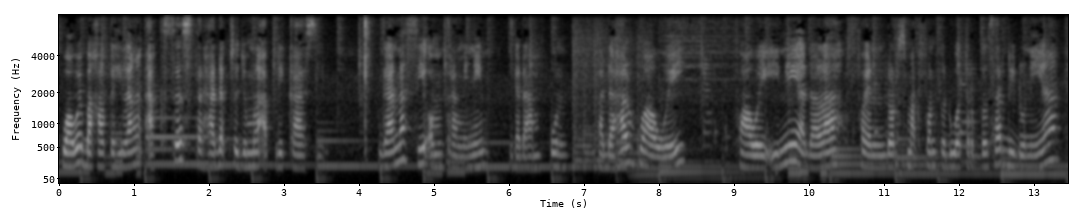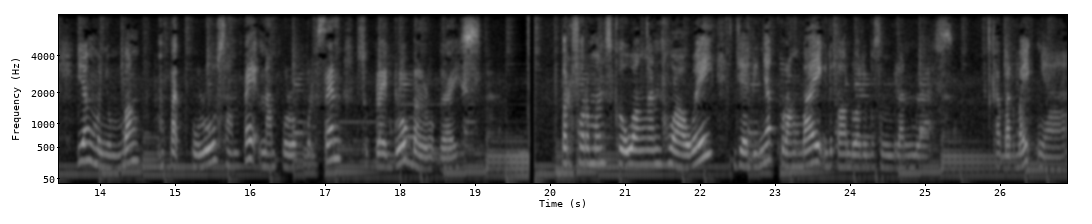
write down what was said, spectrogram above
Huawei bakal kehilangan akses terhadap sejumlah aplikasi. Ganas sih Om Trump ini, gak ada ampun. Padahal Huawei Huawei ini adalah vendor smartphone kedua terbesar di dunia yang menyumbang 40 sampai 60% suplai global loh guys. Performance keuangan Huawei jadinya kurang baik di tahun 2019. Kabar baiknya,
